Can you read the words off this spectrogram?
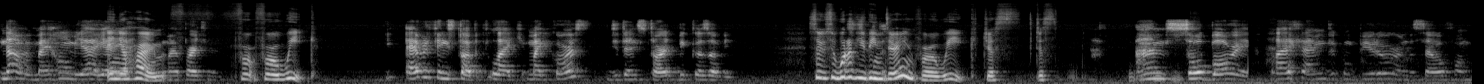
no, my home. Yeah, yeah. In yeah, your home, my apartment for for a week. Everything stopped. Like my course didn't start because of it. So, so what have you been doing for a week? Just, just. I'm so bored. Like I'm the computer on the cell phone.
